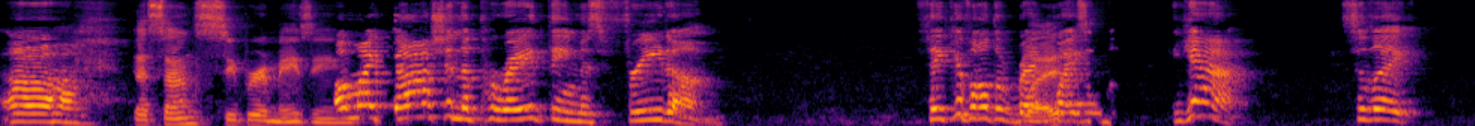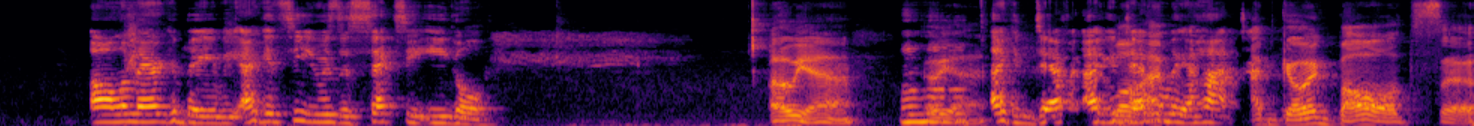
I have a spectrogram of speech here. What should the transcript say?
Oh, That sounds super amazing. oh my gosh! And the parade theme is freedom. Think of all the red, whites, and yeah. So like, all America, baby. I could see you as a sexy eagle. Oh yeah. Mhm. yeah. I could definitely, I could Well, definitely a hot. I'm going bald, so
